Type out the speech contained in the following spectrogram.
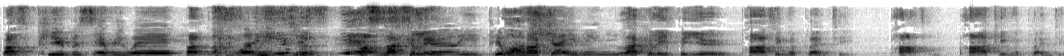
But- There's pubis everywhere. But what is Pubis? just yes, but luckily, curly. People are shaving. Luckily for you, parting aplenty. Parting, parking aplenty.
